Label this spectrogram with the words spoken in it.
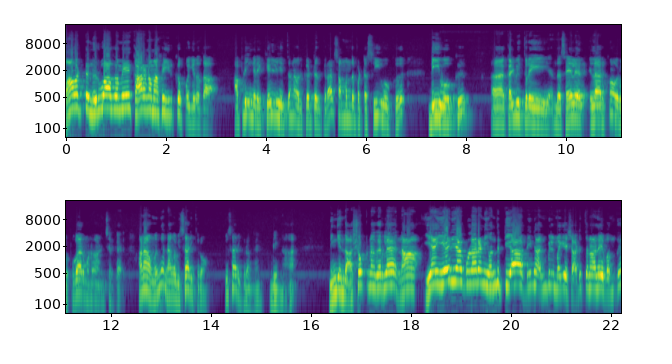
மாவட்ட நிர்வாகமே காரணமாக இருக்க போகிறதா அப்படிங்கிற கேள்வியைத்தான் அவர் கேட்டிருக்கிறார். சம்பந்தப்பட்ட சிஓக்கு டிஓக்கு கல்வித்துறை அந்த செயலர் எல்லாருக்கும் அவர் புகார் மனு அனுப்பிச்சிருக்காரு. ஆனால் அவங்க வந்து நாங்கள் விசாரிக்கிறோம் விசாரிக்கிறோங்க. அப்படின்னா நீங்கள் இந்த அசோக் நகரில் நான் என் ஏரியாக்குள்ளார நீ வந்துட்டியா அப்படின்னு அன்பில் மகேஷ் அடுத்த நாளே வந்து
